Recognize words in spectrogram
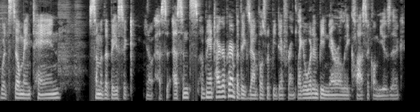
would still maintain some of the basic, you know, es- essence of being a tiger parent, but the examples would be different. Like it wouldn't be narrowly classical music.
